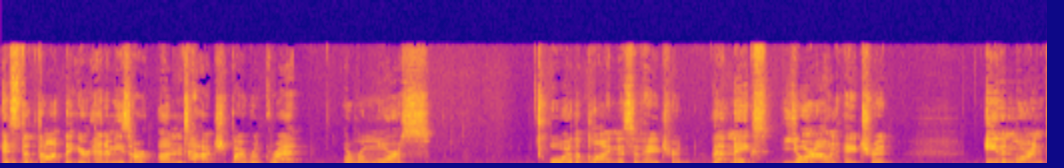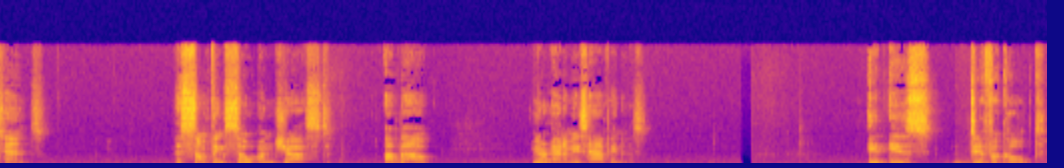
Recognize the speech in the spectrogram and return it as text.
It's the thought that your enemies are untouched by regret or remorse or the blindness of hatred that makes your own hatred even more intense. There's something so unjust about your enemy's happiness. It is difficult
